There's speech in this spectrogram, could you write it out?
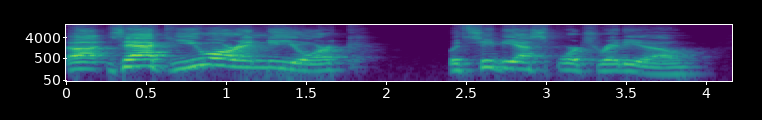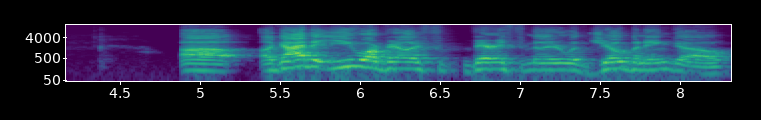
Uh, Zach, you are in New York with CBS Sports Radio. Uh, a guy that you are very very familiar with, Joe Benigno,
